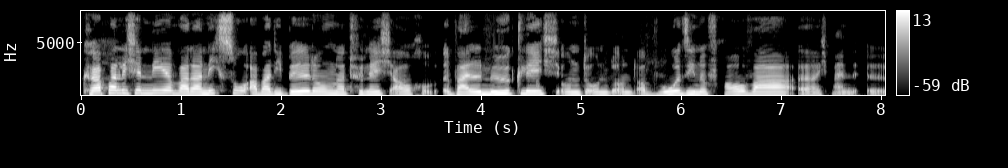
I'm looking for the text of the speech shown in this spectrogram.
körperliche Nähe war da nicht so, aber die Bildung natürlich auch, weil möglich und und und obwohl sie eine Frau war, äh, ich meine, äh,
